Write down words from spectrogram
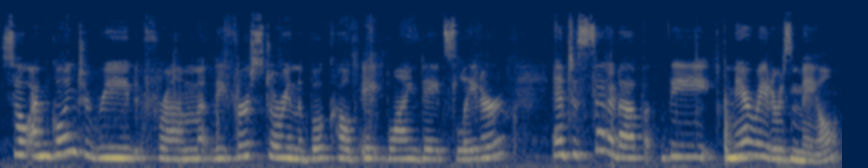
So I'm going to read from the first story in the book called Eight Blind Dates Later. And to set it up, the narrator's male,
